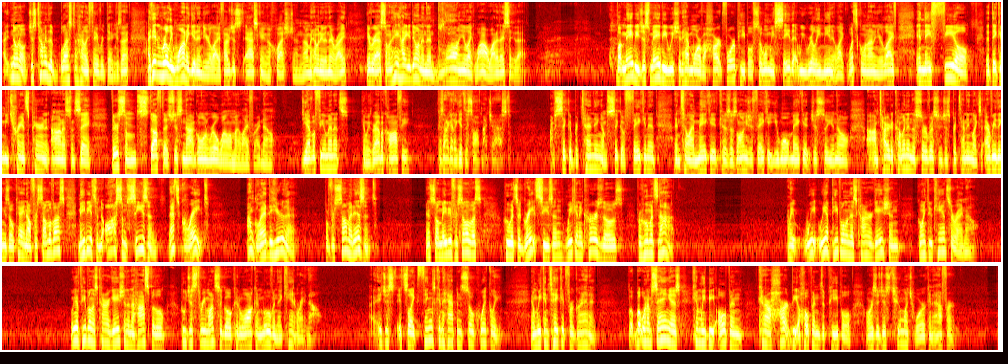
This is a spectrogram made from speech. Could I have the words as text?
I, no, no, just tell me the blessed and highly favored thing, because I, I didn't really want to get into your life. I was just asking a question. I mean, how many of you there, right? You ever ask someone, hey, how you doing? And then blah, and you're like, wow, why did I say that? But maybe, just maybe, we should have more of a heart for people so when we say that, we really mean it. Like, what's going on in your life? And they feel that they can be transparent and honest and say, there's some stuff that's just not going real well in my life right now. Do you have a few minutes? Can we grab a coffee? Because I got to get this off my chest. I'm sick of pretending. I'm sick of faking it until I make it because as long as you fake it, you won't make it, just so you know. I'm tired of coming in the service and just pretending like everything's okay. Now, for some of us, maybe it's an awesome season. That's great. I'm glad to hear that. But for some, it isn't. And so maybe for some of us who it's a great season, we can encourage those for whom it's not. I mean, we, we have people in this congregation going through cancer right now. We have people in this congregation in the hospital who just three months ago could walk and move and they can't right now. It just, it's like things can happen so quickly and we can take it for granted. But, but what I'm saying is, can we be open? Can our heart be open to people? Or is it just too much work and effort?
